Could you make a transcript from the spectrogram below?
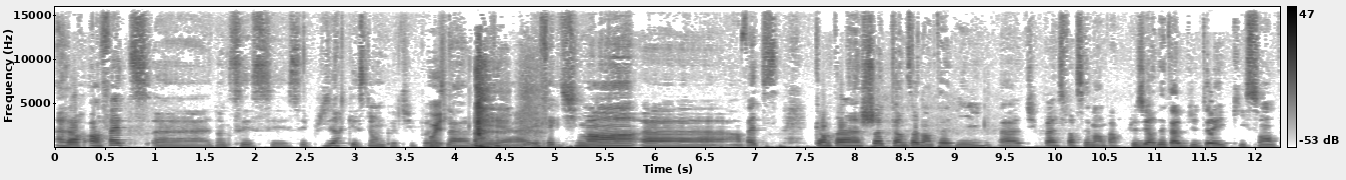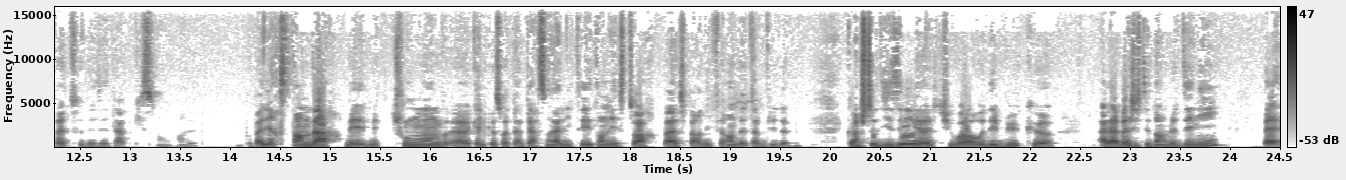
Alors en fait, euh, donc c'est plusieurs questions que tu poses oui. là, mais euh, effectivement, euh, en fait, quand tu as un choc comme ça dans ta vie, euh, tu passes forcément par plusieurs étapes du deuil qui sont en fait des étapes qui sont, on peut pas dire standard, mais, tout le monde, euh, quelle que soit ta personnalité, ton histoire, passe par différentes étapes du deuil. Quand je te disais, tu vois, au début que à la base j'étais dans le déni, ben,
